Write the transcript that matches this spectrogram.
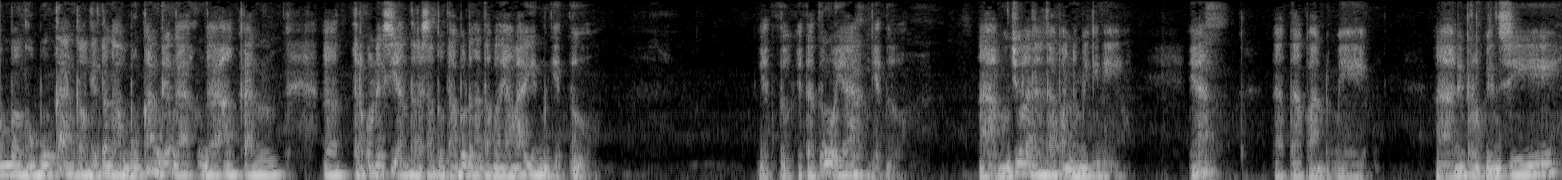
menghubungkan kalau kita nggak hubungkan dia nggak nggak akan terkoneksi antara satu tabel dengan tabel yang lain gitu gitu. Kita tunggu ya gitu. Nah muncullah data pandemik ini ya. Data pandemik. Nah ini provinsi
